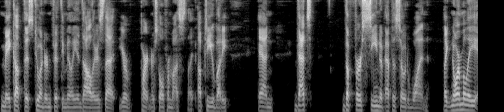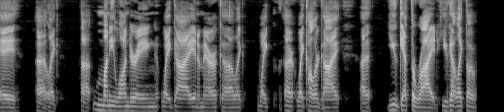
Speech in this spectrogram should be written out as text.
make up this two hundred and fifty million dollars that your partner stole from us. Like, up to you, buddy." And that's the first scene of episode one. Like, normally a uh, like uh, money laundering white guy in America, like white uh, white collar guy, uh, you get the ride. You get like the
